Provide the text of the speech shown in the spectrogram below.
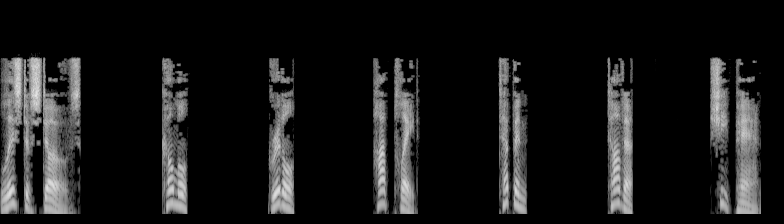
List of stoves. Comal. Griddle. Hot plate. Teppan. Tava. Sheet pan.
